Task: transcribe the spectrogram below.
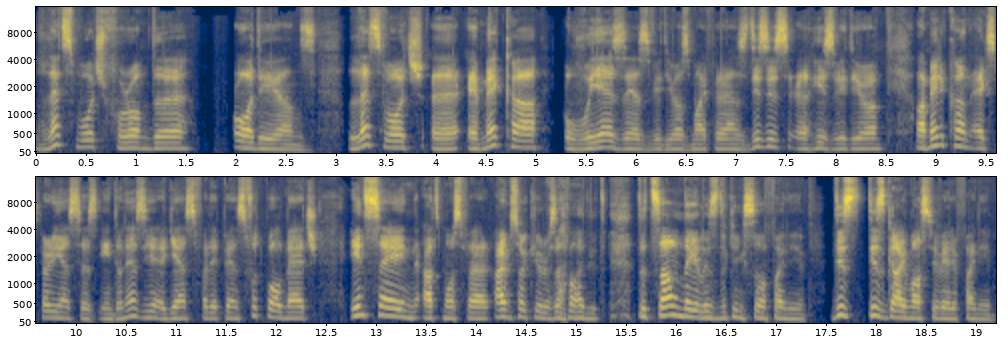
let's watch from the audience. Let's watch uh, Emeka Viese's videos, my friends. This is uh, his video. American experiences Indonesia against Philippines football match. Insane atmosphere. I'm so curious about it. The thumbnail is looking so funny. This this guy must be very funny.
